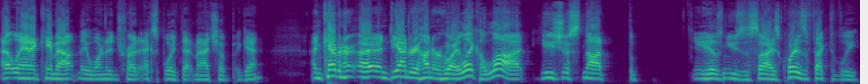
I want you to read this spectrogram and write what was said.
Atlanta came out and they wanted to try to exploit that matchup again. And Kevin uh, and DeAndre Hunter, who I like a lot, he's just not the he doesn't use the size quite as effectively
